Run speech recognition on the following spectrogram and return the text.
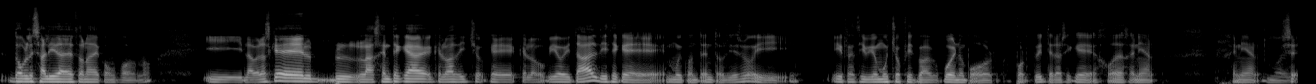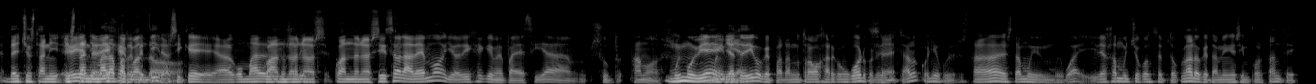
doble salida de zona de confort, ¿no? Y la verdad es que la gente que, lo ha dicho, que, lo vio y tal, dice que muy contentos y eso, y, recibió mucho feedback bueno por, por Twitter, así que, joder, genial. Genial. De hecho, está, está animada para repetir, así que algo mal. Cuando, nos, cuando nos hizo la demo, yo dije que me parecía. vamos. Muy, muy bien. ya te digo que para no trabajar con WordPress y tal, coño, pues está, está muy, muy guay. Y deja mucho concepto claro, que también es importante.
